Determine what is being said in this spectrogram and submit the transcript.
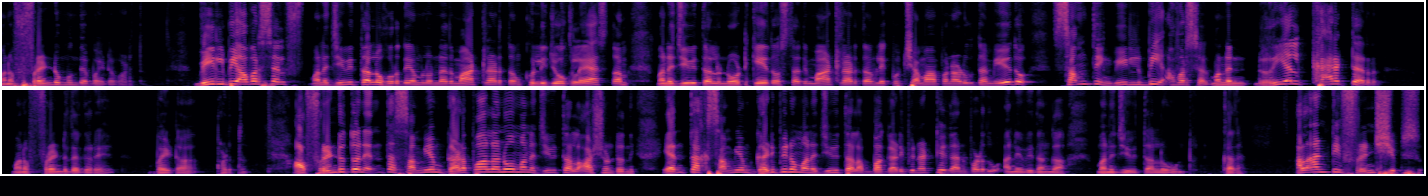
మన ఫ్రెండ్ ముందే బయటపడదు. వీల్ బి అవర్ సెల్ఫ్ మన జీవితాల్లో హృదయంలో ఉన్నది మాట్లాడతాం కుల్లి జోకులు వేస్తాం. మన జీవితాల్లో నోటికి ఏదో వస్తుంది మాట్లాడతాం లేకపోతే క్షమాపణ అడుగుతాం ఏదో something will be our self మన రియల్ క్యారెక్టర్ మన ఫ్రెండ్ దగ్గరే బయట పడుతుంది. ఆ ఫ్రెండ్తో ఎంత సమయం గడపాలనో మన జీవితాలు ఆశ ఉంటుంది. ఎంత సమయం గడిపినో మన జీవితాలు అబ్బా గడిపినట్టే కనపడదు అనే విధంగా మన జీవితాల్లో ఉంటుంది కదా? అలాంటి ఫ్రెండ్షిప్స్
